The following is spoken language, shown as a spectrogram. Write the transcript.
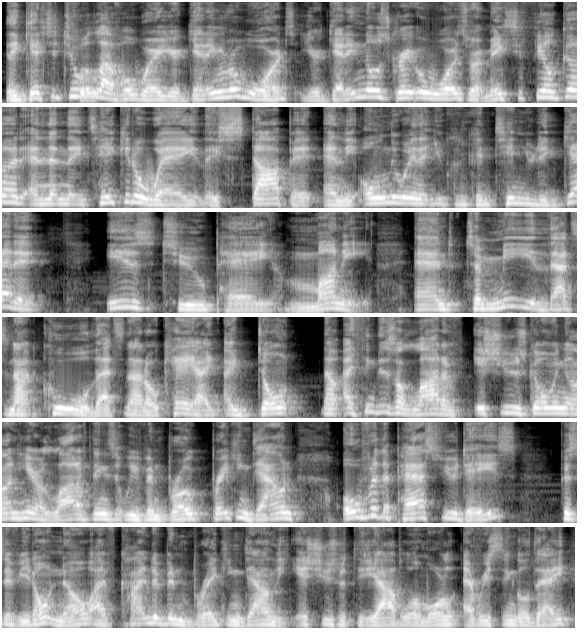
they get you to a level where you're getting rewards, you're getting those great rewards where it makes you feel good, and then they take it away, they stop it, and the only way that you can continue to get it is to pay money. And to me, that's not cool. That's not okay. I, I don't now I think there's a lot of issues going on here, a lot of things that we've been broke breaking down over the past few days. Because if you don't know, I've kind of been breaking down the issues with Diablo Immortal every single day.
